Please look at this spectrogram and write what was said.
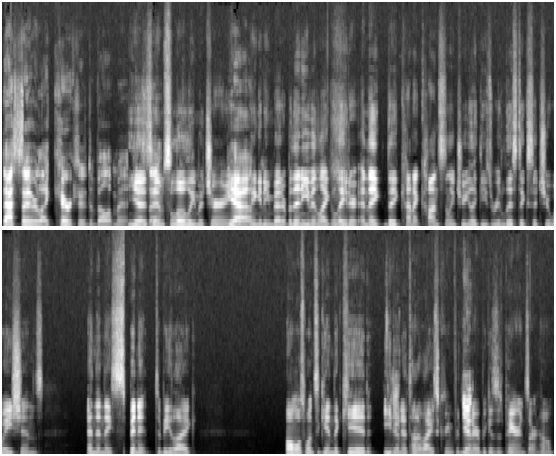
that's their like character development. yeah, it's that- him slowly maturing. Yeah. and getting better. But then even like later, and they they kind of constantly treat like these realistic situations, and then they spin it to be like. Almost once again, the kid eating Yep. a ton of ice cream for Yep. dinner because his parents aren't home.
